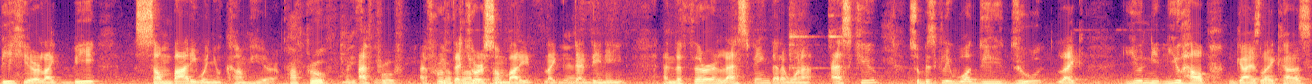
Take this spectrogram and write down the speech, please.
be here. Like be somebody when you come here. Have proof, basically. Have proof. Have You proof have that you're proof. somebody like Yes. that they need. And the third and last thing that I want to ask you. So basically, what do you do? Like you need you help guys like us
